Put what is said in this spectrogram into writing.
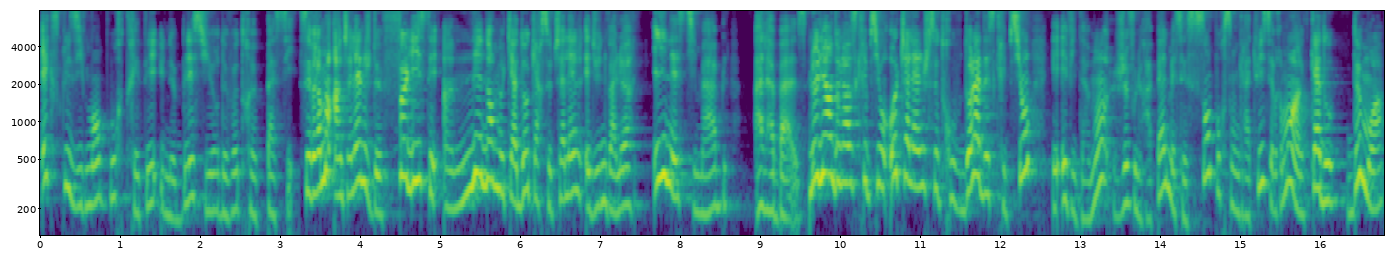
exclusivement pour traiter une blessure de votre passé. C'est vraiment un challenge de folie, c'est un énorme cadeau car ce challenge est d'une valeur inestimable à la base. Le lien de l'inscription au challenge se trouve dans la description et évidemment, je vous le rappelle, mais c'est 100% gratuit, c'est vraiment un cadeau de moi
